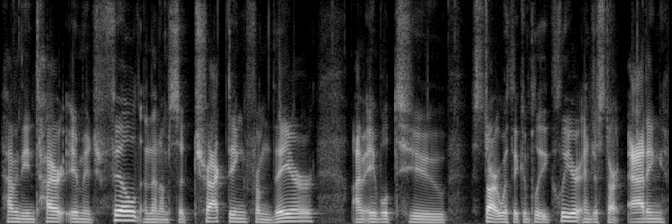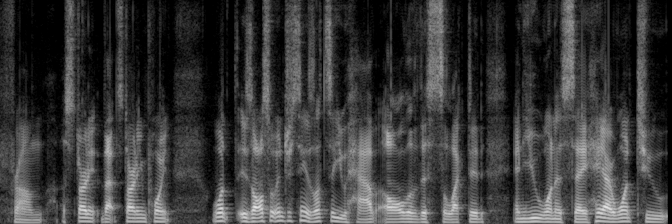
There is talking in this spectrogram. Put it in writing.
having the entire image filled and then I'm subtracting from there. I'm able to start with it completely clear and just start adding from a starting that starting point. What is also interesting is let's say you have all of this selected and you want to say, hey, I want to,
